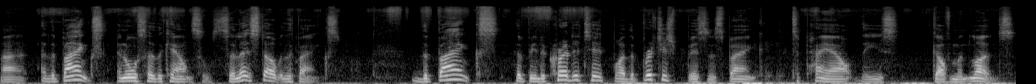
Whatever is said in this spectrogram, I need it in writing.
Uh, the banks and also the councils. So let's start with the banks. The banks have been accredited by the British Business Bank to pay out these government loans.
